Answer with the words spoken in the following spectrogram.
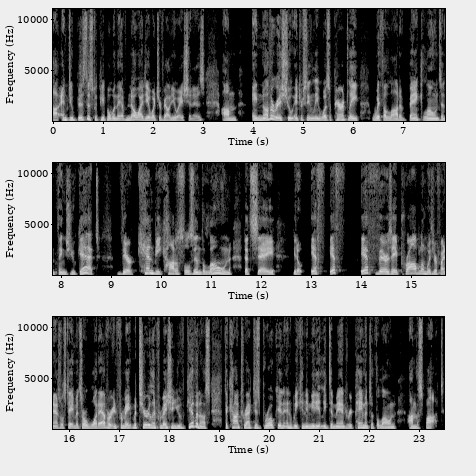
uh, and do business with people when they have no idea what your valuation is. Um, another issue, interestingly, was apparently with a lot of bank loans and things you get, there can be codicils in the loan that say, you know, if if if there's a problem with your financial statements or whatever informa- material information you've given us, the contract is broken and we can immediately demand repayment of the loan on the spot.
